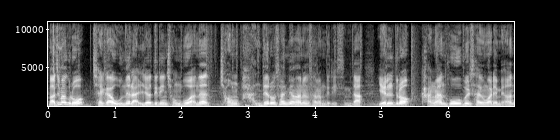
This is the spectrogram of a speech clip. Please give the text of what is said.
마지막으로 제가 오늘 알려드린 정보와는 정반대로 설명하는 사람들이 있습니다. 예를 들어 강한 호흡을 사용하려면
